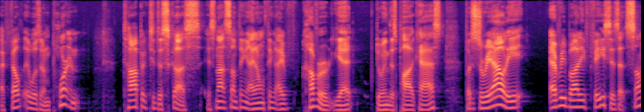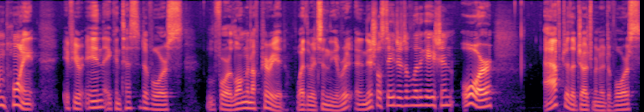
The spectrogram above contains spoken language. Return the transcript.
I felt it was an important topic to discuss. It's not something I don't think I've covered yet doing this podcast, but it's the reality everybody faces at some point if you're in a contested divorce for a long enough period, whether it's in the initial stages of litigation or after the judgment of divorce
